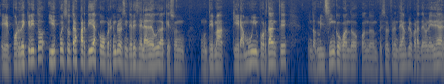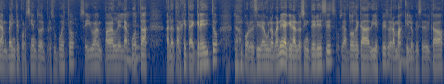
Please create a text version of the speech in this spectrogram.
eh, por decreto, y después otras partidas como por ejemplo los intereses de la deuda, que son un tema que era muy importante. En 2005, cuando, cuando empezó el Frente Amplio, para tener una idea, eran 20% del presupuesto, se iba en pagarle la cuota a la tarjeta de crédito, por decir de alguna manera, que eran los intereses, o sea, dos de cada 10 pesos, era más que lo que se dedicaba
